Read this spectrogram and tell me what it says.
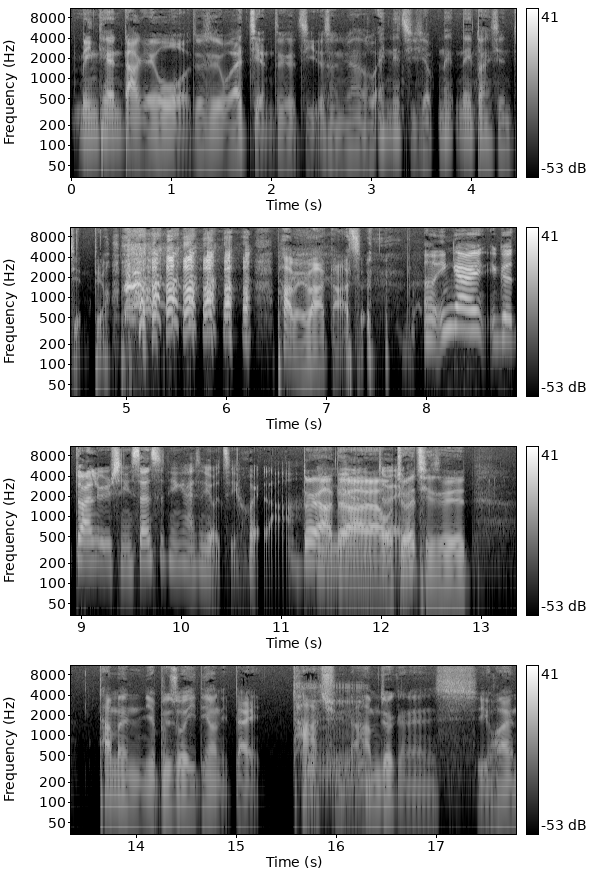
明天打给我？就是我在剪这个集的时候，你想说，哎、欸，那几下那那段先剪掉，怕没办法达成。嗯、呃，应该一个短旅行三四天还是有机会啦。对啊，对啊，对啊，我觉得其实。他们也不是说一定要你带他去哪，嗯、他们就可能喜欢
